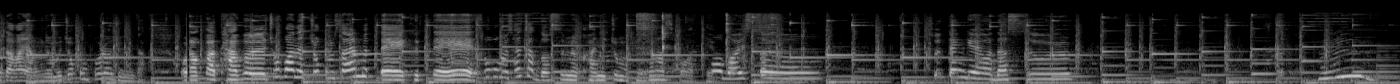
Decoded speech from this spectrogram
여기다가 양념을 조금 뿌려줍니다. 어, 아까 닭을 초반에 조금 삶을 때 그때 소금을 살짝 넣었으면 간이 좀 괜찮았을 것 같아요. 어 맛있어요. 술 땡겨요 낮술. 음.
